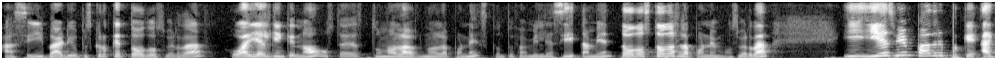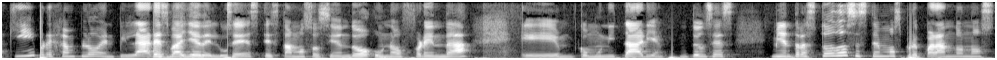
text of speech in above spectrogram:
Así, varios, pues creo que todos, ¿verdad? ¿O hay alguien que no? ¿Ustedes, tú no la, no la pones con tu familia? Sí, también, todos, todos la ponemos, ¿verdad? Y, y es bien padre porque aquí, por ejemplo, en Pilares Valle de Luces, estamos haciendo una ofrenda eh, comunitaria. Entonces, mientras todos estemos preparándonos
